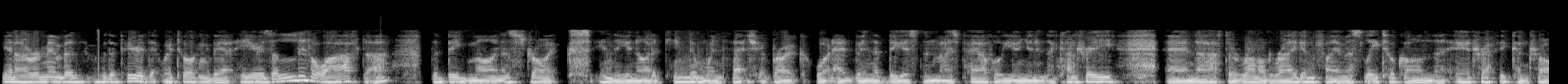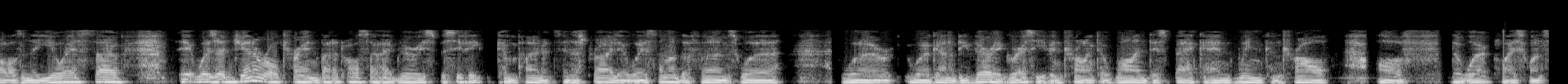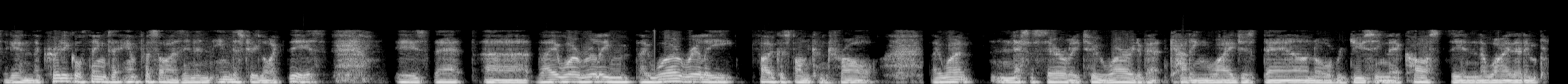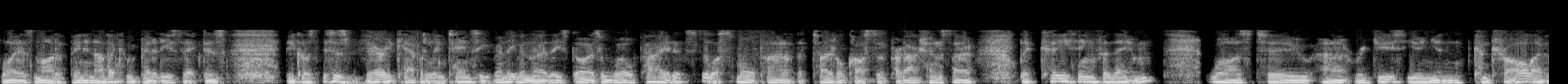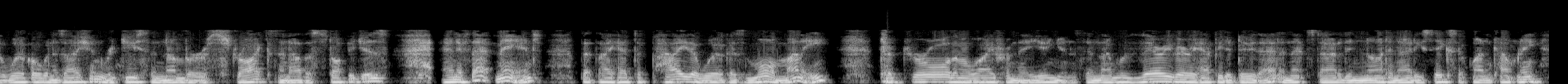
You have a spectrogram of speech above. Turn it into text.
You know, remember the period that we're talking about here is a little after the big miners' strikes in the United Kingdom when Thatcher broke what had been the biggest and most powerful union in the country, and after Ronald Reagan famously took on the air traffic controllers in the US. So it was a general trend, but it also had very specific components in Australia where some of the firms were were were going to be very aggressive in trying to wind this back and win control of the workplace once again. The critical thing to emphasise in an industry like this is that uh, they were really they were really focused on control. They weren't necessarily too worried about cutting wages down or reducing their costs in the way that employers might have been in other competitive sectors because this is very capital intensive and even though these guys are well paid it's still a small part of the total cost of production. So the key thing for them was to uh, reduce union control over the work organisation reduce the number of strikes and other stoppages and if that meant that they had to pay the workers more money to draw them away from their unions. And they were very, very happy to do that. And that started in 1986 at one company,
